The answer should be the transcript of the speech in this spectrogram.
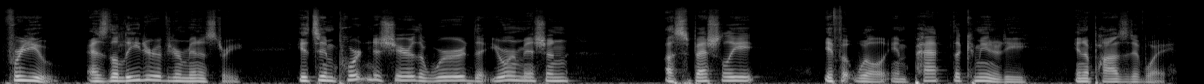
For you, as the leader of your ministry, it's important to share the word that your mission, especially if it will impact the community in a positive way.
